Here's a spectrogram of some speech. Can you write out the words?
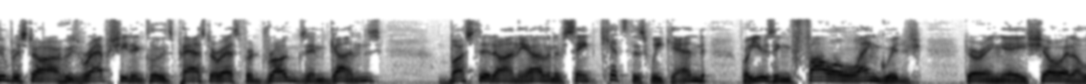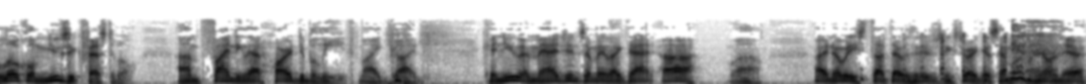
superstar, whose rap sheet includes past arrests for drugs and guns, busted on the island of St. Kitts this weekend for using foul language during a show at a local music festival. I'm finding that hard to believe. My God. Can you imagine somebody like that? Ah, wow. All right, nobody thought that was an interesting story. I guess I'm on my own there.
